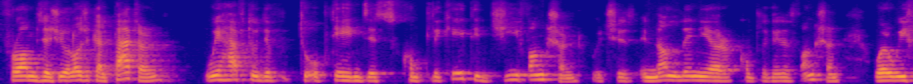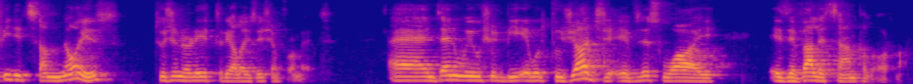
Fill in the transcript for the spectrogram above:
from the geological pattern. We have to, to obtain this complicated g function, which is a nonlinear complicated function, where we feed it some noise to generate realization from it. And then we should be able to judge if this y is a valid sample or not.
